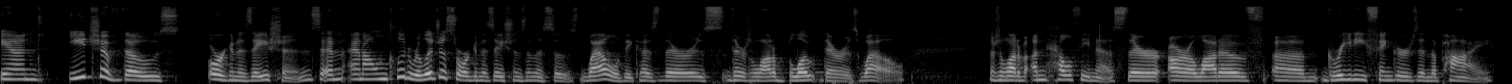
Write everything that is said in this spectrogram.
And each of those organizations, and, and I'll include religious organizations in this as well, because there's there's a lot of bloat there as well. There's a lot of unhealthiness. There are a lot of um, greedy fingers in the pie.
